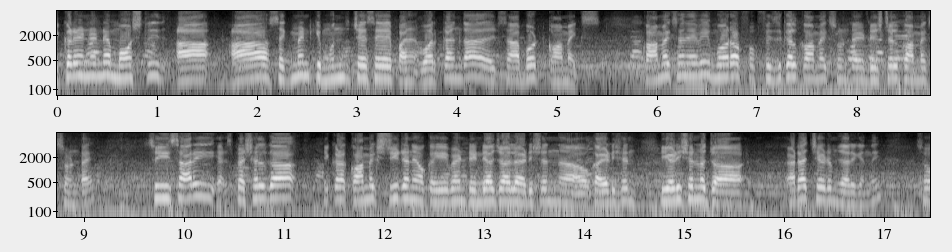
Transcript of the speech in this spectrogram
ఇక్కడ ఏంటంటే మోస్ట్లీ ఆ ఆ సెగ్మెంట్కి ముందు చేసే పని వర్క్ అంతా ఇట్స్ అబౌట్ కామిక్స్ కామిక్స్ అనేవి మోర్ ఆఫ్ ఫిజికల్ కామిక్స్ ఉంటాయి డిజిటల్ కామిక్స్ ఉంటాయి. సో ఈసారి స్పెషల్గా ఇక్కడ కామిక్ స్ట్రీట్ అనే ఒక ఈవెంట్ ఇండియా జాయ్లో ఎడిషన్ ఒక ఎడిషన్ ఈ ఎడిషన్లో అటాచ్ uh, చేయడం జరిగింది. సో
